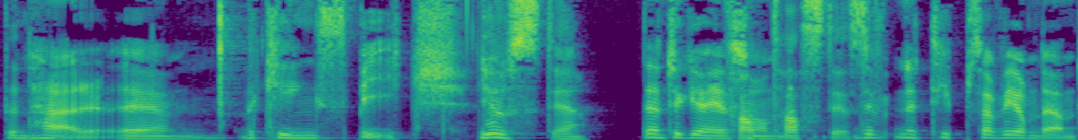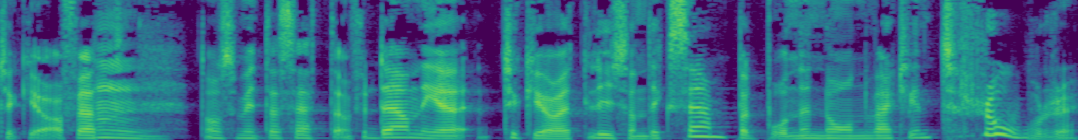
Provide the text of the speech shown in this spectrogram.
Den här um, The King's Speech. Just det. Den tycker jag är Fantastisk. sån, nu tipsar vi om den tycker jag. För att mm. de som inte har sett den, för den är, tycker jag, ett lysande exempel på när någon verkligen tror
